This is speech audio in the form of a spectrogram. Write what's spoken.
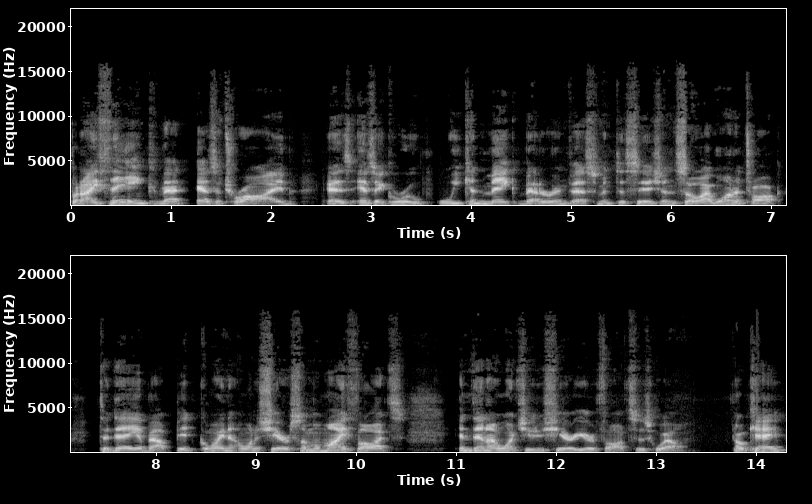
But I think that as a tribe, as, as a group, we can make better investment decisions. So I want to talk today about Bitcoin. I want to share some of my thoughts, and then I want you to share your thoughts as well. Okay?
